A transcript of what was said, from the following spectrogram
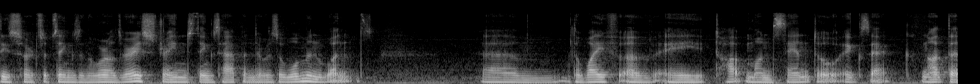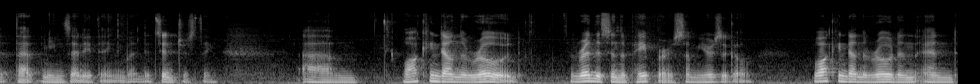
these sorts of things in the world. Very strange things happen. There was a woman once. Um, the wife of a top Monsanto exec not that that means anything, but it's interesting. Um, walking down the road, I read this in the paper some years ago, walking down the road and, and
